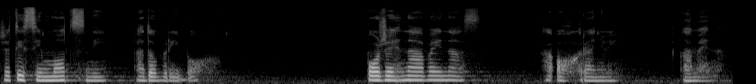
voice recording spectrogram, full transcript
že Ty si mocný a dobrý Boh. Požehnávaj nás a ochraňuj. Amen.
